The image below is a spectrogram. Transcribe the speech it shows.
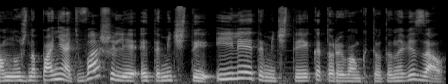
вам нужно понять, ваши ли это мечты или это мечты, которые вам кто-то навязал.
